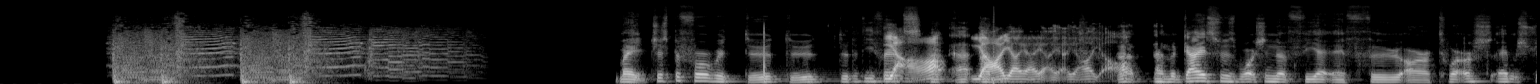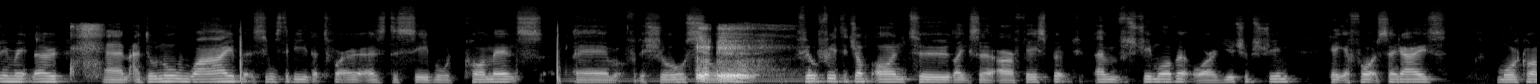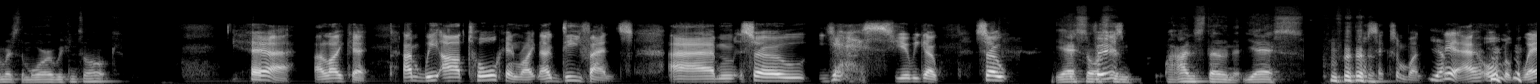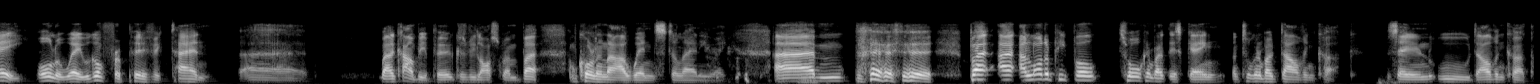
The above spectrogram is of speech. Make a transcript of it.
Mate, just before we do do do the defense, yeah, uh, yeah, um, yeah, yeah, yeah, yeah, yeah. Uh, and the guys who's watching it via uh, through our Twitter um, stream right now, um, I don't know why, but it seems to be that Twitter has disabled comments um for the show. So feel free to jump on to like say, our Facebook um stream of it or YouTube stream. Get your thoughts in, guys. More comments, the more we can talk. Yeah. I like it. And we are talking right now defense. Um, so yes, here we go. So yes, Austin, first... hands down. Yes, oh, six and one. Yep. Yeah, all the way, all the way. We're going for a perfect ten. Uh, well, it can't be a perfect because we lost one, but I'm calling that a win still anyway. Um, but a, a lot of people talking about this game and talking about Dalvin Cook, saying, "Ooh, Dalvin Cook."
